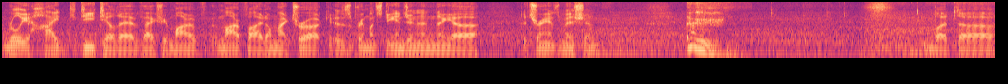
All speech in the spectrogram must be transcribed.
really high detail that I've actually modif modified on my truck is pretty much the engine and the uh, the transmission. but uh,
